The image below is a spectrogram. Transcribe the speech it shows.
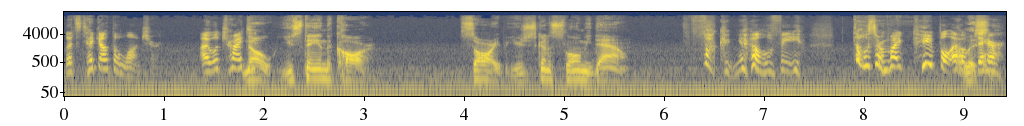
Let's take out the launcher. I will try to- No, you stay in the car. Sorry, but you're just gonna slow me down. Fucking LV! Those are my people out Listen. there!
